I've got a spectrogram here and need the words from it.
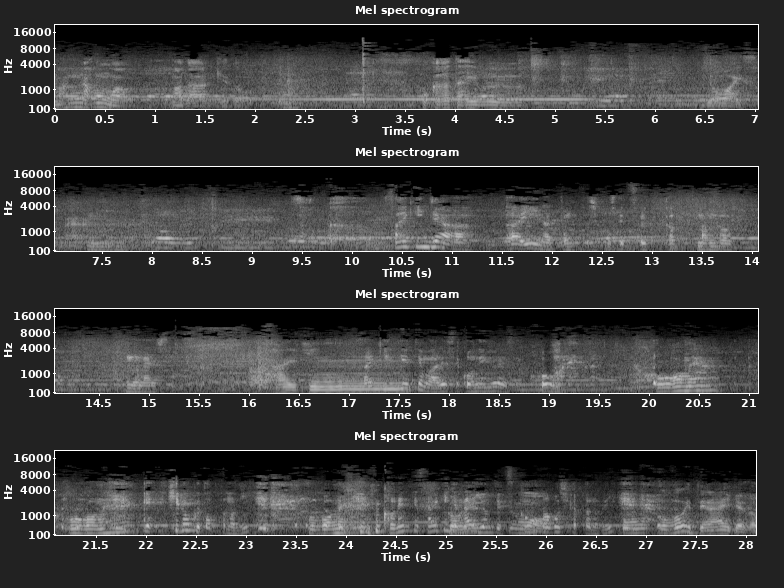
漫画本はまだあるけど他がだいぶ弱いですね、最近じゃああいいなって思った小説か漫画をお願いして最近最近って言ってもあれですよ5年ぐらいですよ。ここ5年。こ5年。ここ5年。え広く撮ったのにここ5年5年って最近じゃないよってツッコミが欲しかったのに覚えてないけど。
